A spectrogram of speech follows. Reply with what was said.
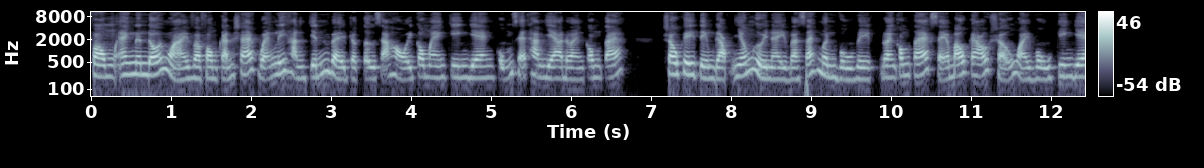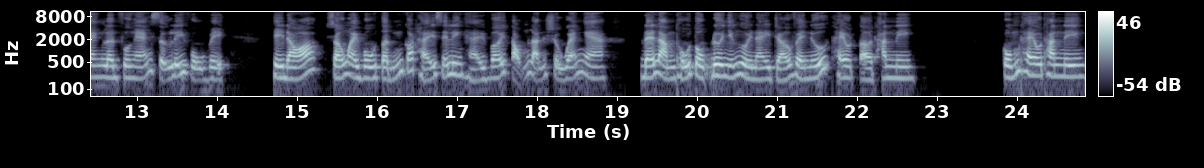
Phòng An ninh đối ngoại và Phòng Cảnh sát Quản lý Hành chính về trật tự xã hội Công an Kiên Giang cũng sẽ tham gia đoàn công tác. Sau khi tìm gặp nhóm người này và xác minh vụ việc, đoàn công tác sẽ báo cáo Sở Ngoại vụ Kiên Giang lên phương án xử lý vụ việc khi đó, Sở Ngoại vụ tỉnh có thể sẽ liên hệ với Tổng lãnh sự quán Nga để làm thủ tục đưa những người này trở về nước theo tờ Thanh niên. Cũng theo Thanh niên,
